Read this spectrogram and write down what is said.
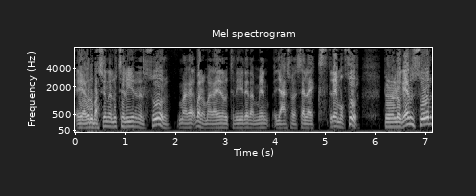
eh, agrupaciones de lucha libre en el sur. bueno, Magallanes Lucha Libre también, ya eso es el extremo sur. Pero en lo que es el sur,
